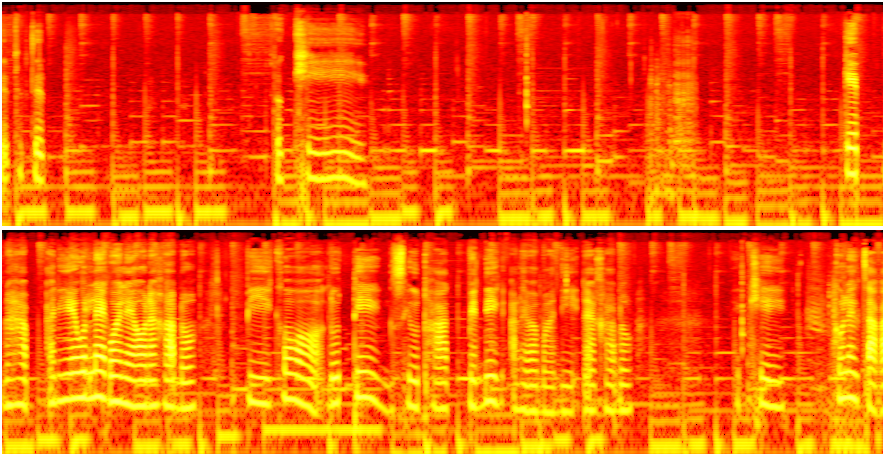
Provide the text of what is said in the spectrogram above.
ตึบตึบตึบโอเค เก็บนะครับ อันนี้วันแรกไว้แล้วนะครับเนาะปีก็รูทติ้งซิลทัสเบนดิ้งอะไรประมาณนี้นะครับเนาะ โอเค ก็แรกจาก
